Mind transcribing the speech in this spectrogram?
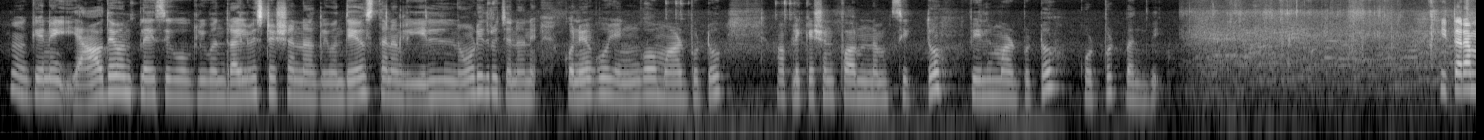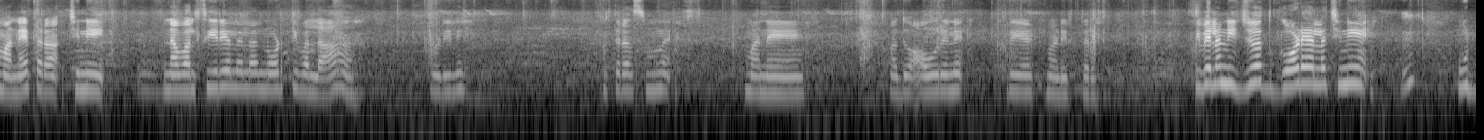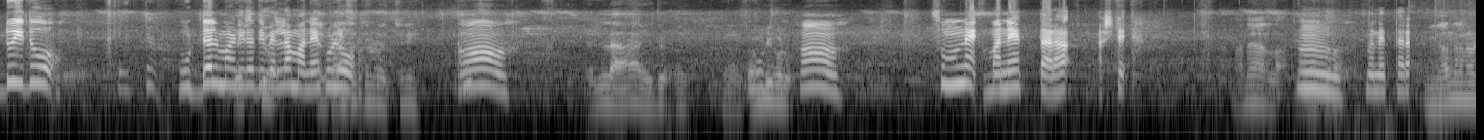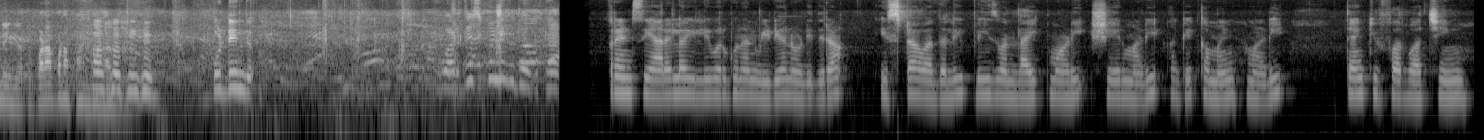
ಹಾಗೆಯೇ ಯಾವುದೇ ಒಂದು ಪ್ಲೇಸಿಗೆ ಹೋಗಲಿ, ಒಂದು ರೈಲ್ವೆ ಸ್ಟೇಷನ್ ಆಗಲಿ, ಒಂದು ದೇವಸ್ಥಾನ ಆಗಲಿ, ಎಲ್ಲಿ ನೋಡಿದರೂ ಜನನೇ ಕೊನೆಗೂ ಹೆಂಗೋ ಮಾಡಿಬಿಟ್ಟು ಅಪ್ಲಿಕೇಶನ್ ಫಾರ್ಮ್ ನಮ್ಗೆ ಸಿಕ್ತು, ಫಿಲ್ ಮಾಡಿಬಿಟ್ಟು ಕೊಟ್ಬಿಟ್ಟು ಬಂದ್ವಿ. ಈ ಥರ ಮನೆ ಥರ, ಚಿನ್ನಿ ನಾವು ಅಲ್ಲಿ ಸೀರಿಯಲೆಲ್ಲ ನೋಡ್ತೀವಲ್ಲ? ನೋಡಿಲಿ. ಈ ಥರ ಸುಮ್ಮನೆ ಮನೆ, ಅದು ಅವರೇ ಕ್ರಿಯೇಟ್ ಮಾಡಿರ್ತಾರೆ. ಇವೆಲ್ಲ ನಿಜವಾದ ಗೋಡೆ ಅಲ್ಲ ಚಿನ್ನಿ? ಉಡ್ಡು ಇದು. ಉಡ್ಡಲ್ಲಿ ಮಾಡಿರೋದು ಇವೆಲ್ಲ ಮನೆಗಳು. ಹಾಂ. ಎಲ್ಲ ಇದು ಕಂಬಿಗಳು. ಹಾಂ. ಸುಮ್ಮನೆ ಮನೆ ಥರ ಅಷ್ಟೇ. ಮನೆ ಅಲ್ಲ ಹ್ಞೂ ಮನೆ ಥರ ಹಿಂಗಂದ್ರೆ ನೋಡಿ ಹಿಂಗೆ ಪಣ ಪಣ ಪಣ ಉಡ್ಡಿಂದು ಫ್ರೆಂಡ್ಸ್ ಯಾರೆಲ್ಲ ಇಲ್ಲಿವರೆಗೂ ನಾನು ವಿಡಿಯೋ ನೋಡಿದ್ದೀರಾ ಇಷ್ಟವಾದಲ್ಲಿ ಪ್ಲೀಸ್ ಒಂದು ಲೈಕ್ ಮಾಡಿ ಶೇರ್ ಮಾಡಿ ಹಾಗೆ ಕಮೆಂಟ್ ಮಾಡಿ. Thank you for watching.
